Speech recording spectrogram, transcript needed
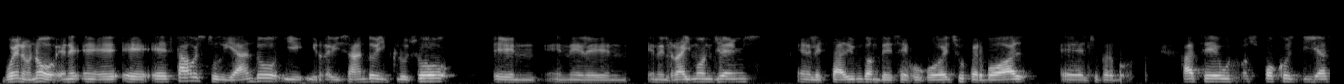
Bueno, no, eh, eh, he estado estudiando y, revisando incluso en, el, en, el Raymond James, en el estadio donde se jugó el Super Bowl, el Super Bowl hace unos pocos días,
